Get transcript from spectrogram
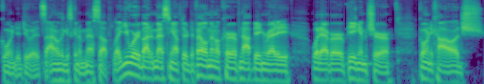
going to do it. It's, I don't think it's going to mess up. Like you worry about it messing up their developmental curve, not being ready, whatever, being immature, going to college.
